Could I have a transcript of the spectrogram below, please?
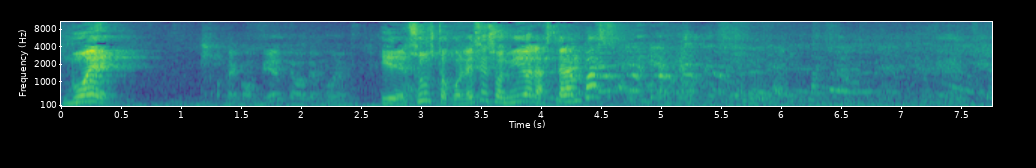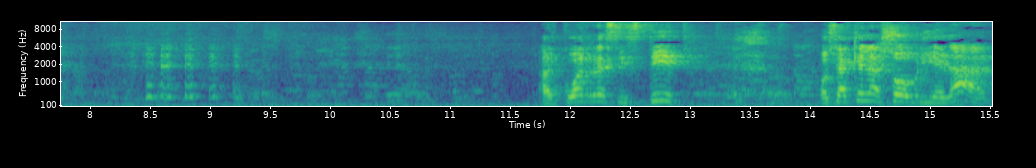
Muere. Te convierte o te muere y del susto con ese sonido de las trampas. Al cual resistid. O sea que la sobriedad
